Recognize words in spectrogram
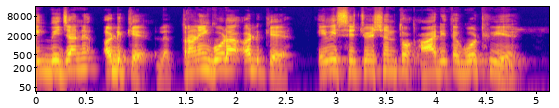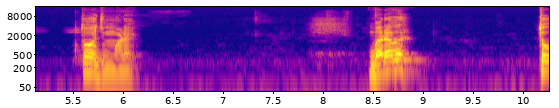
એકબીજાને અડકે, એટલે ત્રણેય ગોળા અડકે એવી સિચ્યુએશન તો આ રીતે ગોઠવીએ, તો જ મળે. બરાબર? તો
